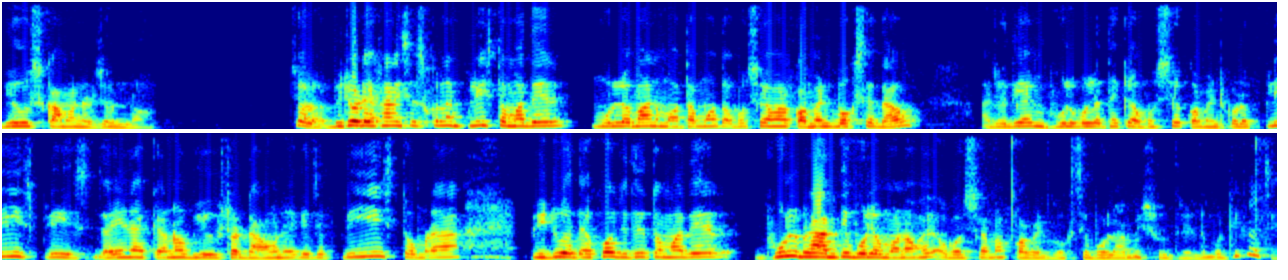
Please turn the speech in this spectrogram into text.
ভিউজ কামানোর জন্য। চলো, ভিডিওটা এখানে শেষ করলাম। প্লিজ তোমাদের মূল্যবান মতামত অবশ্যই আমার কমেন্ট বক্সে দাও। আর যদি আমি ভুল বলে থাকি, অবশ্যই কমেন্ট করো। প্লিজ প্লিজ জানি না কেন ভিউজটা ডাউন হয়ে গেছে। প্লিজ তোমরা ভিডিও দেখো। যদি তোমাদের ভুল ভ্রান্তি বলে মনে হয়, অবশ্যই আমার কমেন্ট বক্সে বলো, আমি শুধরে নেব, ঠিক আছে?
